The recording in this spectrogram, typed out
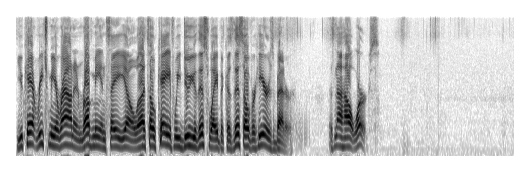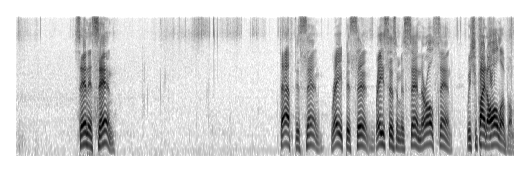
You can't reach me around and rub me and say, you know, well, that's okay if we do you this way because this over here is better. That's not how it works. Sin is sin. Theft is sin. Rape is sin. Racism is sin. They're all sin. We should fight all of them.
